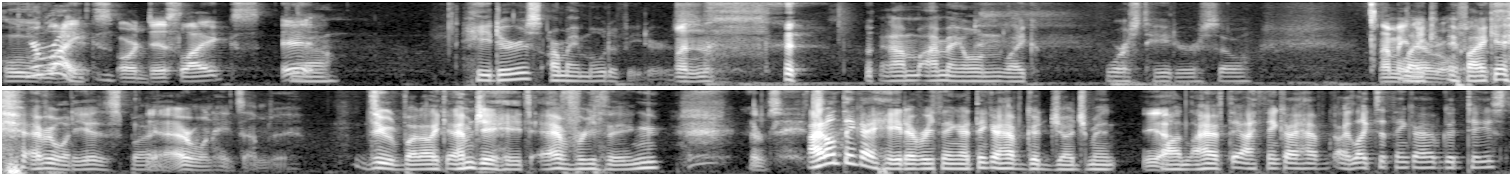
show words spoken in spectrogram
Who You're right. likes or dislikes it? Yeah. Haters are my motivators. And I'm I'm my own like worst hater. So I mean, like if I can, everybody is, but yeah, everyone hates MJ. dude, but like MJ hates everything. I don't think I hate everything. I think I have good judgment. yeah, On I have th- I think I have I like to think I have good taste.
